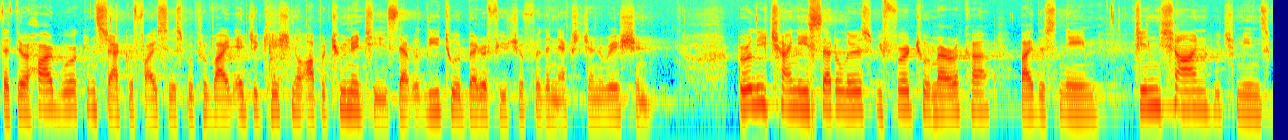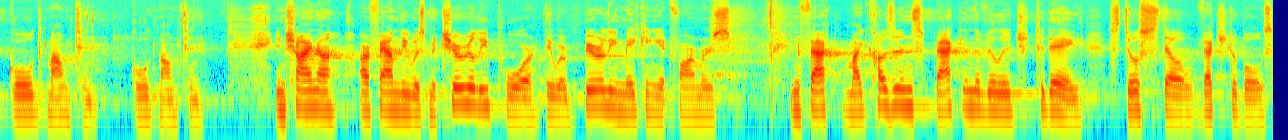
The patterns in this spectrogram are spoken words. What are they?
that their hard work and sacrifices would provide educational opportunities that would lead to a better future for the next generation. Early Chinese settlers referred to America by this name, Jinshan, which means gold mountain, gold mountain. In China, our family was materially poor. They were barely making it farmers. In fact, my cousins back in the village today still sell vegetables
